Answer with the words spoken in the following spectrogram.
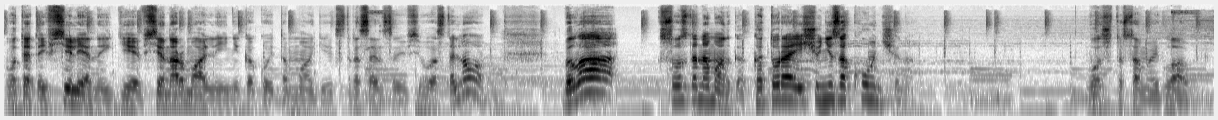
вот этой вселенной, где все нормальные, никакой там магии, экстрасенсов и всего остального, была создана манга, которая еще не закончена. Вот что самое главное.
